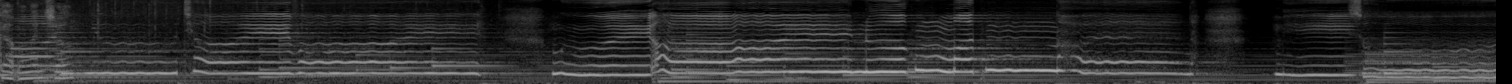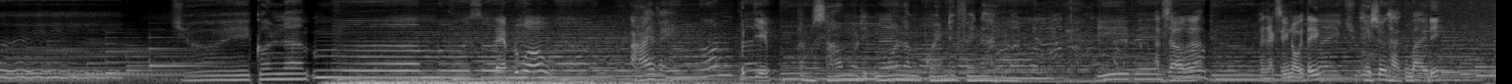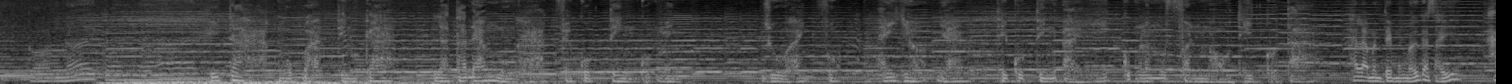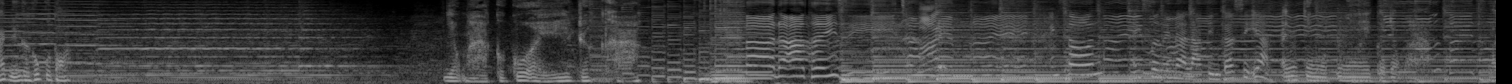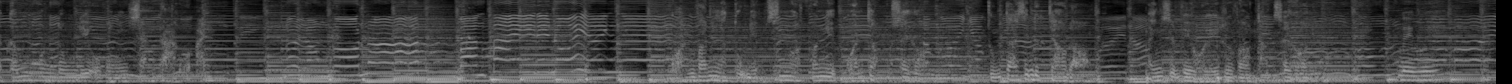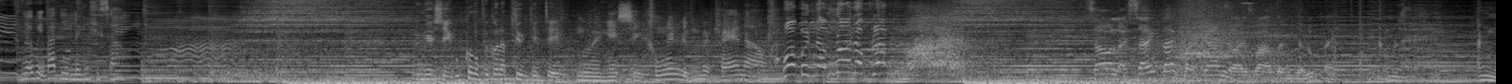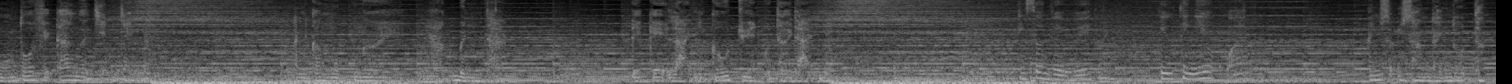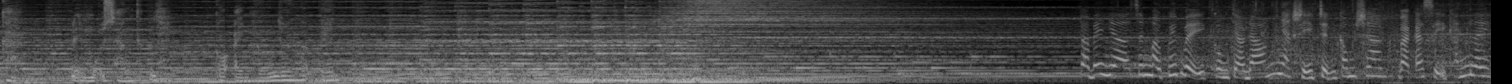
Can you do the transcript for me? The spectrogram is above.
Cảm ơn anh Sơn còn là mưa mưa rơi. Đẹp đúng không? Ai vậy? Bích Diệp. Làm sao mà định mua làm quen được với nàng được đi về Anh Sơn á Là nhạc sĩ nổi tiếng. Thế Sơn hát bài đi Khi ta hát một bài tình ca Là ta đang muốn hát về cuộc tình của mình. Dù hạnh phúc hay dở dang Thì cuộc tình ấy cũng là một phần máu thịt của ta. Hay là mình tìm một nữ ca sĩ hát những ca khúc của tôi Giọng hát của cô ấy rất khác. Ta đã thấy gì trong đêm nay? Anh Sơn Anh Sơn Đà Lạt tìm ca sĩ à? Anh tìm một người có giọng hát Tâm hồn đồng điệu với những sáng tác của anh. Quán Văn là tụ điểm sinh hoạt văn nghệ quan trọng của Sài Gòn. Chúng ta sẽ được chào đón. Anh sẽ về Huế rồi vào thẳng Sài Gòn. Về Huế? Nhỡ bị bắt đi lính thì sao? Người nghệ sĩ cũng cần phải có lập trường chính trị. Người nghệ sĩ không nên đứng về phe nào Hòa bình ấm no độc lập. Sao lại sáng tác bài ca ngợi hòa bình vào lúc này? Anh muốn tôi phải ca ngợi chiến tranh. Anh cần một người hát bình thản Để kể lại những câu chuyện của thời đại Anh Sơn về Huế Cứu tình yêu của anh. Anh sẵn sàng đánh đổi tất cả Để mỗi sáng thức dậy Có anh hướng dương ở bên Và bây giờ xin mời quý vị cùng chào đón nhạc sĩ Trịnh Công Sơn và ca sĩ Khánh Ly.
